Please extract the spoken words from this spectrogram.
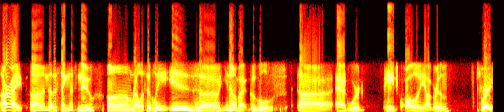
All right. Uh, another thing that's new, um, relatively, is uh, you know about Google's uh, AdWord page quality algorithm. Right.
